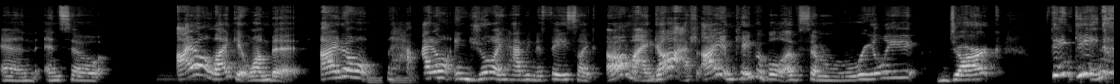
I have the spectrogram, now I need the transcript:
And and so I don't like it one bit. I don't mm-hmm. I don't enjoy having to face like, "Oh my gosh, I am capable of some really dark thinking."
